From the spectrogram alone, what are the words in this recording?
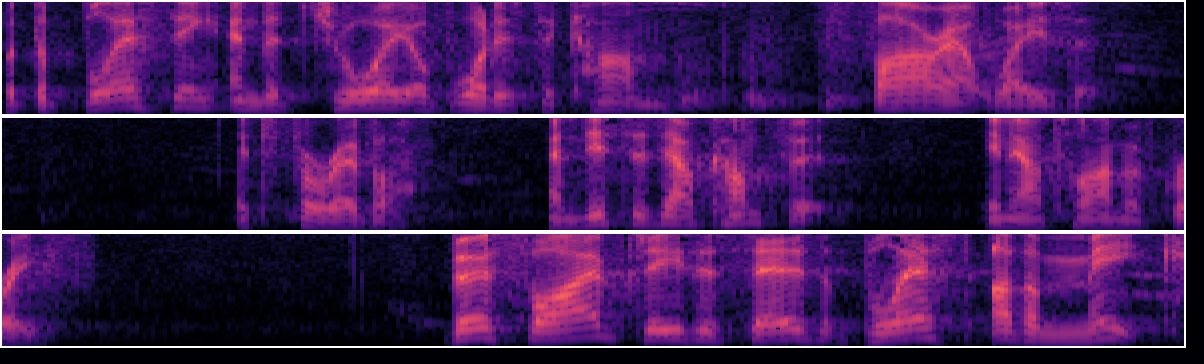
But the blessing and the joy of what is to come far outweighs it. It's forever. And this is our comfort in our time of grief. Verse 5, Jesus says, Blessed are the meek,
